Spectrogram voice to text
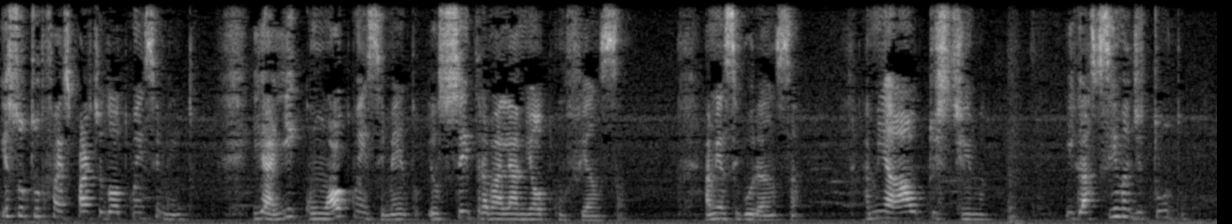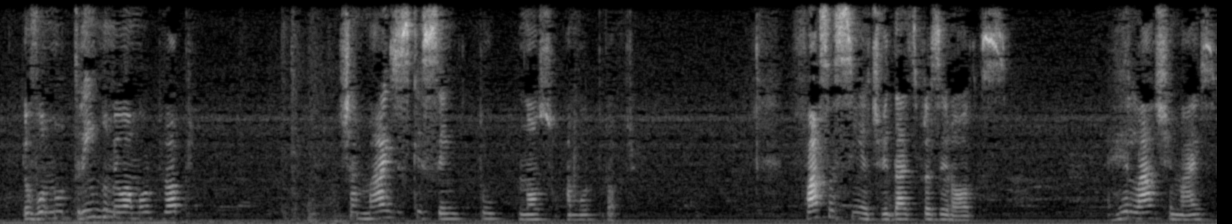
Isso tudo faz parte do autoconhecimento. E aí, com o autoconhecimento, eu sei trabalhar minha autoconfiança a minha segurança, a minha autoestima. E acima de tudo, eu vou nutrindo meu amor próprio. Jamais esquecendo o nosso amor próprio. Faça sim atividades prazerosas. Relaxe mais.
